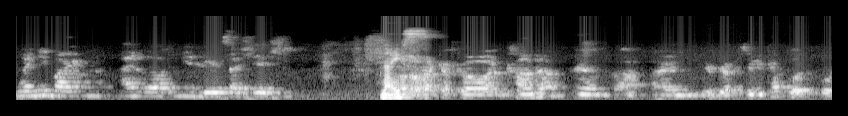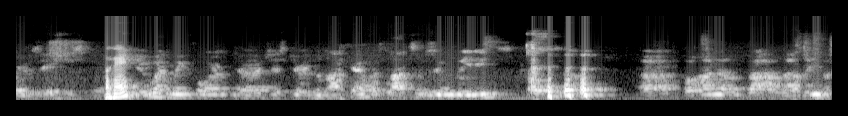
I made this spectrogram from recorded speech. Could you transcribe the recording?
Wendy Martin, Iowa Community Association. nice, Hello, Hakako, I'm Kana, and uh, I'm here representing a couple of organizations. Okay. The New one we formed uh, just during the lockdown with lots of Zoom meetings called uh, uh, uh, Lima.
